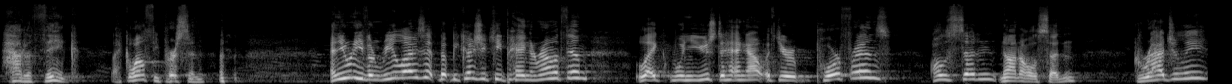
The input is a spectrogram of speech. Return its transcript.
how to think like a wealthy person. and you don't even realize it, but because you keep hanging around with them, like when you used to hang out with your poor friends, all of a sudden, not all of a sudden, gradually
